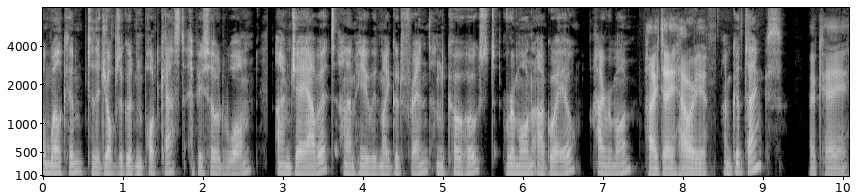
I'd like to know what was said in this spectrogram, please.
and welcome to the Jobs Are Good and podcast, episode one. I'm Jay Abbott and I'm here with my good friend and co host, Ramón Arguello. Hi, Ramón. Hi, Jay. How are you? I'm good, thanks. Okay.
